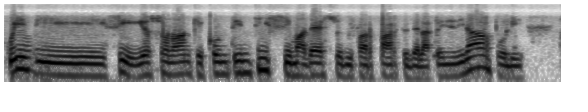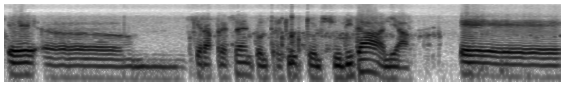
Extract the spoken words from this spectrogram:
Quindi sì, io sono anche contentissimo adesso di far parte della Pegna di Napoli e, ehm, che rappresenta oltretutto il Sud Italia. E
